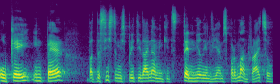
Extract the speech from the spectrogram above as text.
okay in pair. But the system is pretty dynamic. It's 10 million VMs per month, right? So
